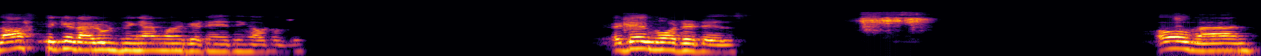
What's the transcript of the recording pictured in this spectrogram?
Last ticket, I don't think I'm gonna get anything out of this. It is what it is. Oh man.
